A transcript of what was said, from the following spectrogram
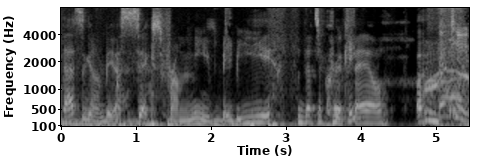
that's gonna be a six from me baby that's a crit Okay. fail. Fifteen.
